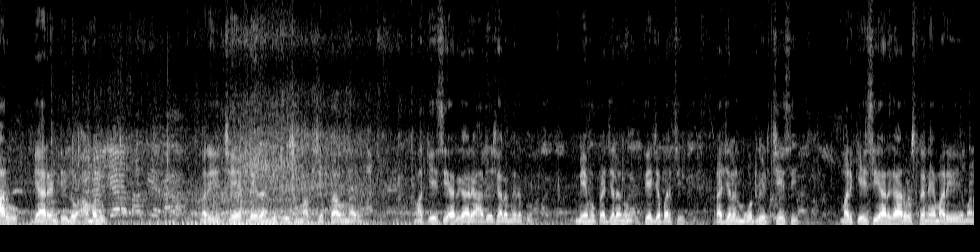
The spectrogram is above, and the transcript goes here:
ఆరు గ్యారంటీలు అమలు మరి చేయట్లేదని చెప్పేసి మాకు చెప్తా ఉన్నారు. మా కేసీఆర్ గారి ఆదేశాల మేరకు మేము ప్రజలను ఉత్తేజపరిచి ప్రజలను మోటివేట్ చేసి మరి కేసీఆర్ గారు వస్తేనే మరి మన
